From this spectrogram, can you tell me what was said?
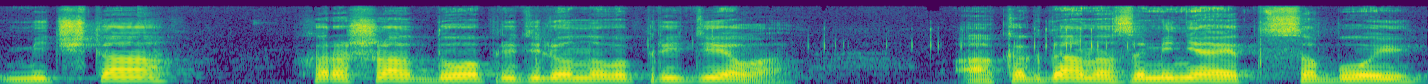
мечта хороша до определенного предела. А когда она заменяет собой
